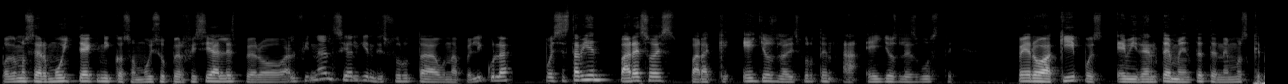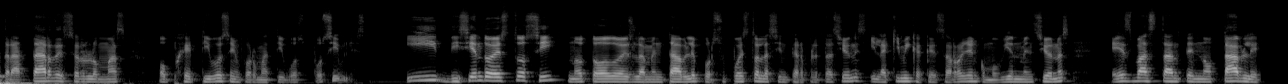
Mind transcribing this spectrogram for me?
Podemos ser muy técnicos o muy superficiales, pero al final si alguien disfruta una película, pues está bien, para eso es, para que ellos la disfruten, a ellos les guste. Pero aquí, pues evidentemente tenemos que tratar de ser lo más objetivos e informativos posibles. Y diciendo esto, sí, no todo es lamentable, por supuesto las interpretaciones y la química que desarrollan, como bien mencionas, es bastante notable.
